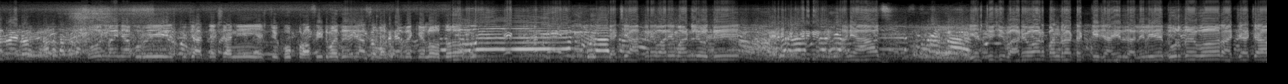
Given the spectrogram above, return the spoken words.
दोन महिन्यापूर्वी एस टीच्या अध्यक्षांनी एस टी खूप प्रॉफिटमध्ये असं वक्तव्य केलं होतं. त्याची आकडेवारी मांडली होती. आणि आज एस टीची भाडेवाढ पंधरा टक्के जाहीर झालेली आहे. दुर्दैव राज्याच्या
